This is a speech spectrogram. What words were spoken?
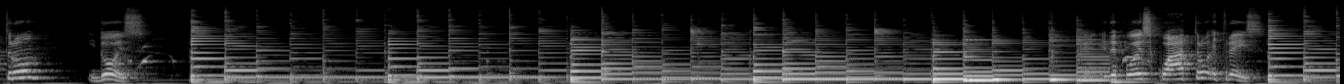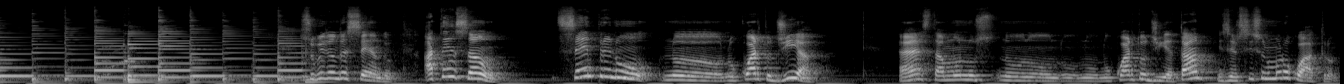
4 e 2. E depois 4 e 3. Subindo e descendo. Atenção! Sempre no, no, no quarto dia, é, estamos no, no, no, quarto dia, tá? Exercício número 4.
